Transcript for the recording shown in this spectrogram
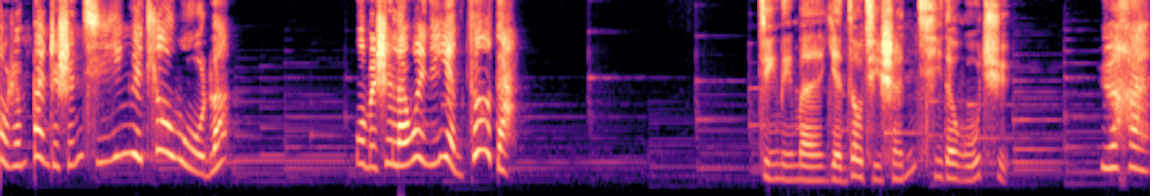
有人伴着神奇音乐跳舞了，我们是来为你演奏的。”精灵们演奏起神奇的舞曲，约翰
